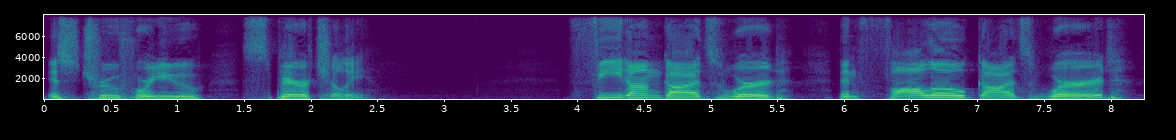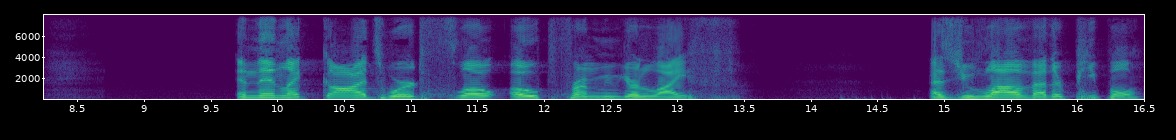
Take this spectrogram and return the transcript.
is true for you spiritually. Feed on God's word, then follow God's word, and then let God's word flow out from your life as you love other people,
